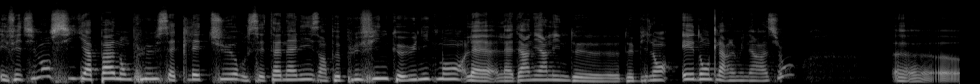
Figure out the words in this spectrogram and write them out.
effectivement, s'il n'y a pas non plus cette lecture ou cette analyse un peu plus fine que uniquement la, dernière ligne de, bilan et donc la rémunération, euh,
